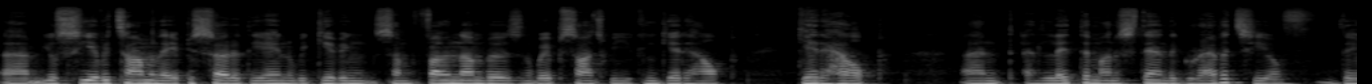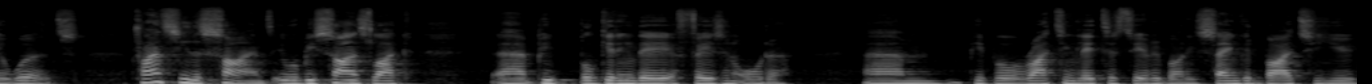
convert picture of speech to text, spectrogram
Um, you'll see every time in the episode at the end, we're giving some phone numbers and websites where you can get help. Get help and, and let them understand the gravity of their words. Try and see the signs. It will be signs like uh, people getting their affairs in order, um, people writing letters to everybody, saying goodbye to you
